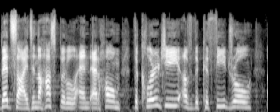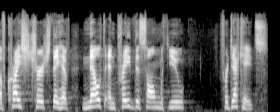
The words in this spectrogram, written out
bedsides, in the hospital and at home, the clergy of the cathedral of Christ Church, they have knelt and prayed this psalm with you for decades.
